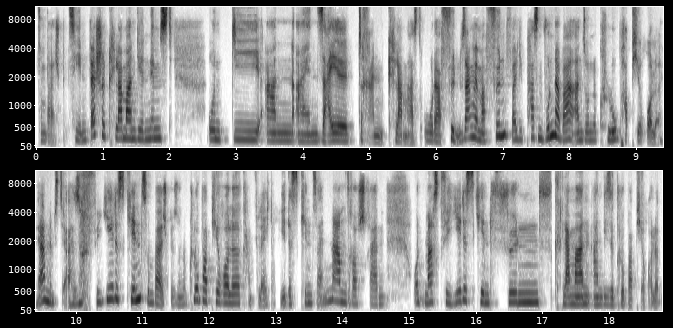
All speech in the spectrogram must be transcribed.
zum Beispiel zehn Wäscheklammern dir nimmst und die an ein Seil dran klammerst oder fünf, sagen wir mal fünf, weil die passen wunderbar an so eine Klopapierrolle. Ja, nimmst dir also für jedes Kind zum Beispiel so eine Klopapierrolle, kann vielleicht auch jedes Kind seinen Namen draufschreiben und machst für jedes Kind fünf Klammern an diese Klopapierrolle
